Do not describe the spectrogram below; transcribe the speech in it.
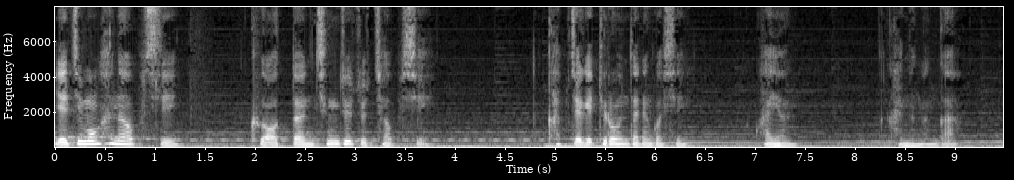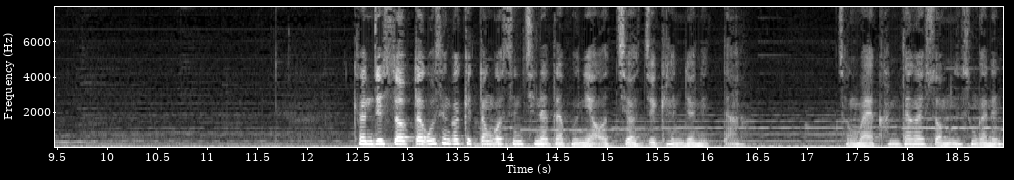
예지몽 하나 없이 그 어떤 징조조차 없이 갑자기 들어온다는 것이 과연 가능한가? 견딜 수 없다고 생각했던 것은 지나다 보니 어찌어찌 견뎌냈다. 정말 감당할 수 없는 순간은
